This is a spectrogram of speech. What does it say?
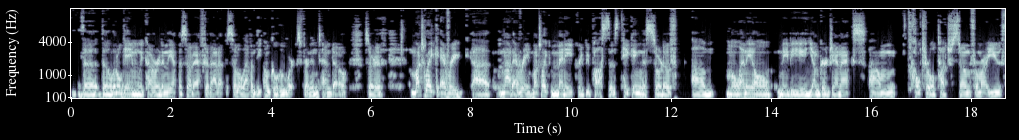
the the little game we covered in the episode after that, episode eleven, the uncle who works for Nintendo, sort of much like every, uh, not every, much like many creepypastas, taking this sort of um, millennial, maybe younger Gen X um, cultural touchstone from our youth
